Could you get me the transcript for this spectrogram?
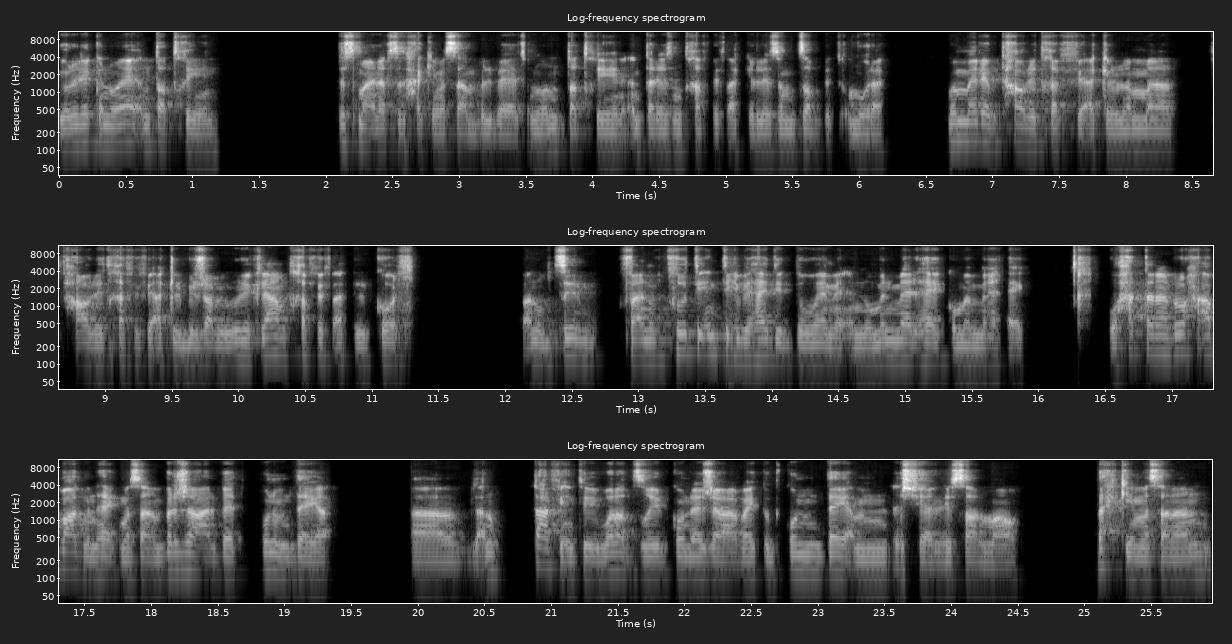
يقولوا لك إنه إيه أنت تخين. تسمع نفس الحكي مثلا بالبيت إنه أنت تخين أنت لازم تخفف أكل لازم تظبط أمورك. من مره بتحاولي تخففي أكل ولما تحاولي تخففي أكل بيرجعوا بيقولوا لك لا عم تخفف أكل الكل. فإنه بتصير فإنه بتفوتي أنت بهيدي الدوامة إنه من مال هيك ومن مال هيك. وحتى لنروح أبعد من هيك مثلا برجع على البيت بكون مضايق. آه لأنه بتعرفي أنت ولد صغير بكون راجع على بيته بكون مضايق من الأشياء اللي صار معه. بحكي مثلا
